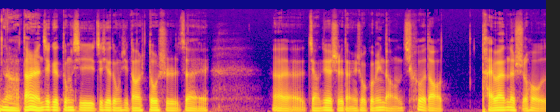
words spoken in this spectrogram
那当然，这个东西，这些东西，当都是在呃蒋介石等于说国民党撤到台湾的时候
